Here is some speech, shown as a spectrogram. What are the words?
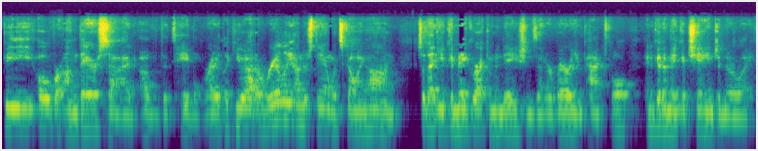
be over on their side of the table, right? Like you got to really understand what's going on so that you can make recommendations that are very impactful and going to make a change in their life.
